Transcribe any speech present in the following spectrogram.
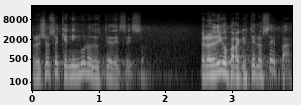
Pero yo sé que ninguno de ustedes es eso. Pero le digo para que usted lo sepa.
